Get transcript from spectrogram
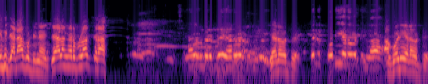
இது கெடா குட்டினே. சேலம் கருப்புல கிராஸ் என்ன கொடி வருது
